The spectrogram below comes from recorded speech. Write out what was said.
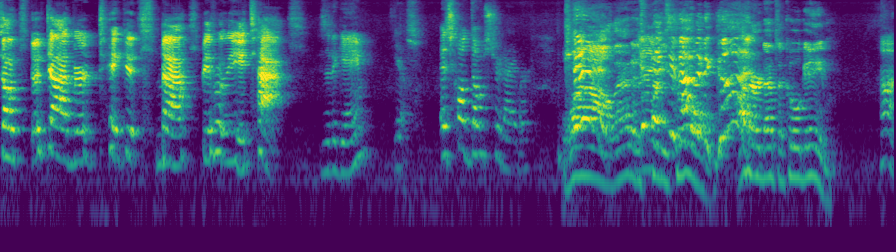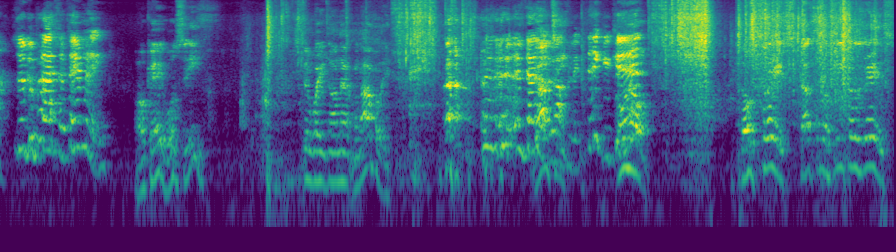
Dumpster diver ticket smash before the attacks. Is it a game? Yes. It's called dumpster diver. Wow, that is pretty cool. that would've good. I heard that's a cool game. Huh. So you can play as a family. Okay, we'll see. Still waiting on that Monopoly. That's Grazie. lovely. Thank you, kid. Uno. Dos tres. Cuatro, cinco, seis.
